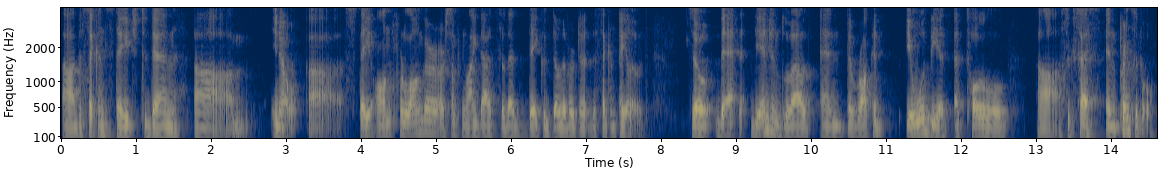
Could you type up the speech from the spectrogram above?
uh, the second stage to then um, you know, uh, stay on for longer or something like that, so that they could deliver the, the second payload. So the the engine blew out, and the rocket it would be a, a total uh, success in principle,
